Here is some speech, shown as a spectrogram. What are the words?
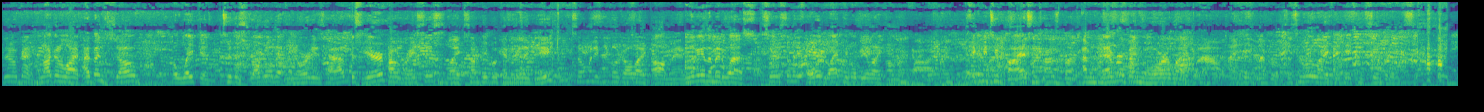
Dude, okay, I'm not gonna lie. I've been so awakened to the struggle that minorities have this year. How racist, like, some people can really be. So many people go like, oh man, living in the Midwest. So there's so many old white people be like, oh my god. It can be too biased sometimes, but I've never been more like, wow, I hate liberals. It's more like, I hate conservatives.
